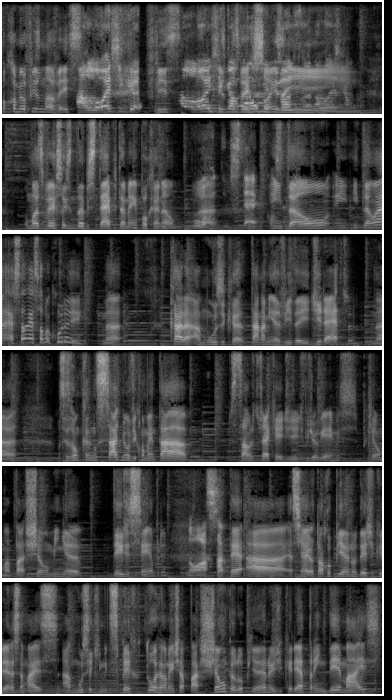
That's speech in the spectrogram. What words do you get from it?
ou, como eu fiz uma vez. A lógica. Fiz, a lógica fiz umas versões aí. Umas versões em dubstep também, por que não? Boa, né? dubstep. então, então é essa, essa loucura aí, né? Cara, a música tá na minha vida aí direto, né? Vocês vão cansar de me ouvir comentar soundtrack aí de, de videogames, porque é uma paixão minha desde sempre. Nossa. Até a. Assim, eu toco piano desde criança, mas a música que me despertou realmente a paixão pelo piano e de querer aprender mais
